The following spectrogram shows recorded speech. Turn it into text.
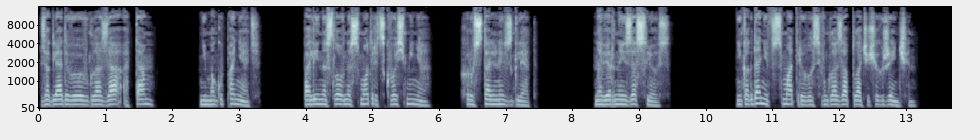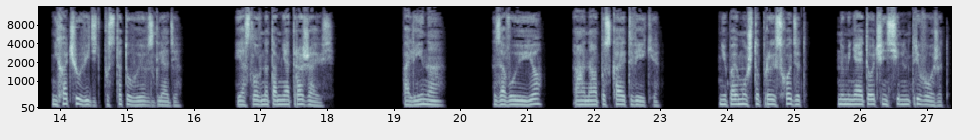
Заглядываю в глаза, а там не могу понять. Полина словно смотрит сквозь меня. Хрустальный взгляд. Наверное, из-за слез. Никогда не всматривалась в глаза плачущих женщин. Не хочу видеть пустоту в ее взгляде. Я словно там не отражаюсь. Полина. Зову ее, а она опускает веки. Не пойму, что происходит, но меня это очень сильно тревожит.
